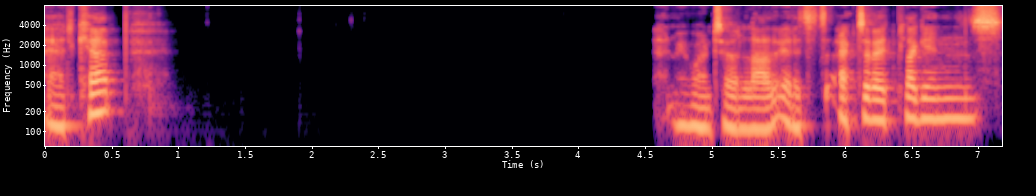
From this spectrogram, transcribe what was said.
add cap. And we want to allow the editor to activate plugins.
